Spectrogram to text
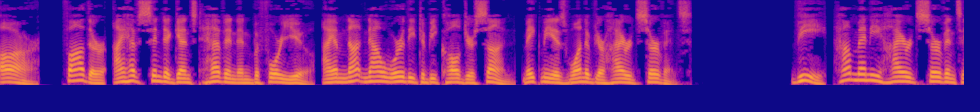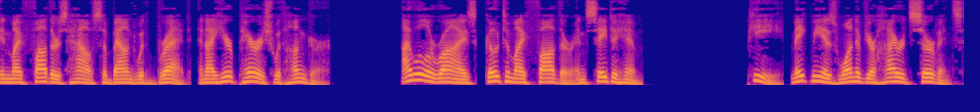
R. Father, I have sinned against heaven and before you, I am not now worthy to be called your son, make me as one of your hired servants. V. How many hired servants in my father's house abound with bread, and I here perish with hunger. I will arise, go to my father and say to him, P. Make me as one of your hired servants.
